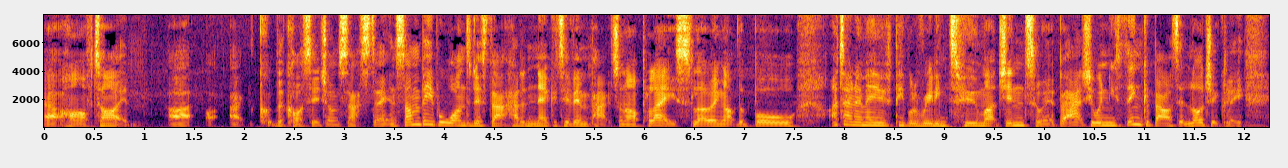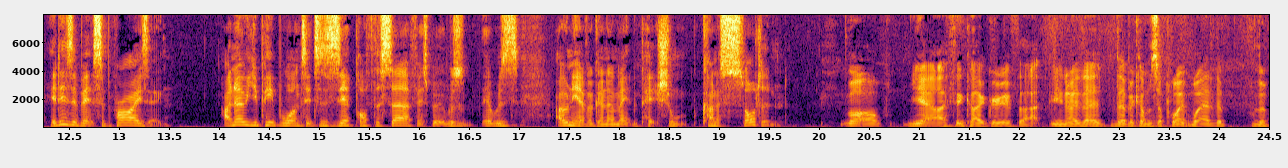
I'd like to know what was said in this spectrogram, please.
at half time. Uh, at the cottage on Saturday, and some people wondered if that had a negative impact on our play, slowing up the ball. I don't know, maybe if people are reading too much into it, but actually, when you think about it logically, it is a bit surprising I know you people want it to zip off the surface, but it was it was only ever going to make the pitch kind of sodden. Well, yeah, I think I agree with that. You know, there there becomes a point where the the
